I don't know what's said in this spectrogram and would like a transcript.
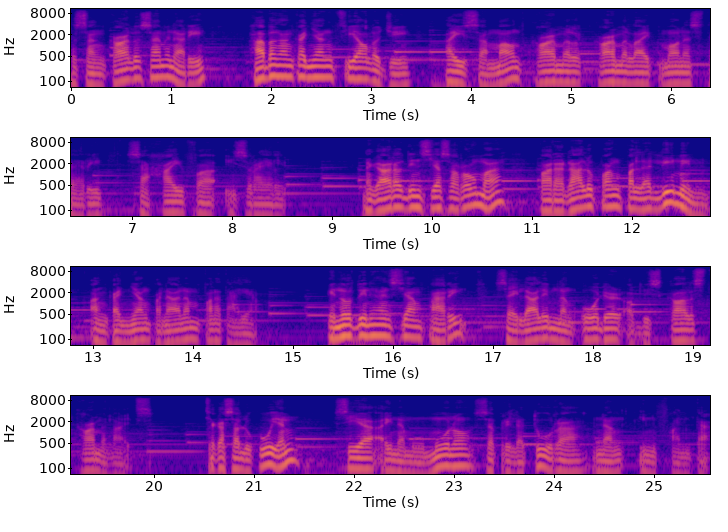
sa San Carlos Seminary, habang ang kanyang Theology ay sa Mount Carmel Carmelite Monastery sa Haifa, Israel. Nag-aral din siya sa Roma para lalo pang palalimin ang kanyang pananampalataya. Inordinahan siyang pari sa ilalim ng Order of the Scalded Carmelites. Sa kasalukuyan, siya ay namumuno sa prelatura ng infanta.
